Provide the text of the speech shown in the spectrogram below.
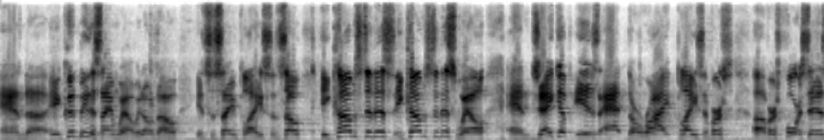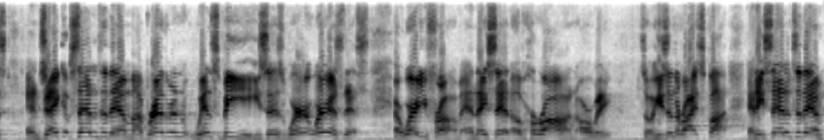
And uh, it could be the same well. We don't know. It's the same place. And so he comes to this. He comes to this well, and Jacob is at the right place. And verse uh, verse four it says, "And Jacob said unto them, My brethren, whence be ye?" He says, "Where where is this? Or where are you from?" And they said, "Of Haran are we." So he's in the right spot. And he said unto them,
